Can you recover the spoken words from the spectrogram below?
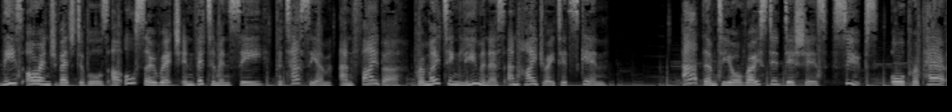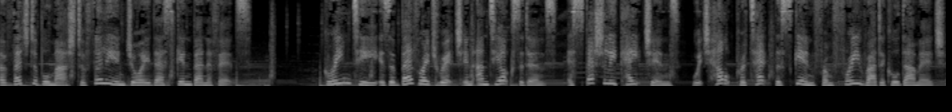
These orange vegetables are also rich in vitamin C, potassium, and fiber, promoting luminous and hydrated skin. Add them to your roasted dishes, soups, or prepare a vegetable mash to fully enjoy their skin benefits. Green tea is a beverage rich in antioxidants, especially catechins, which help protect the skin from free radical damage.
